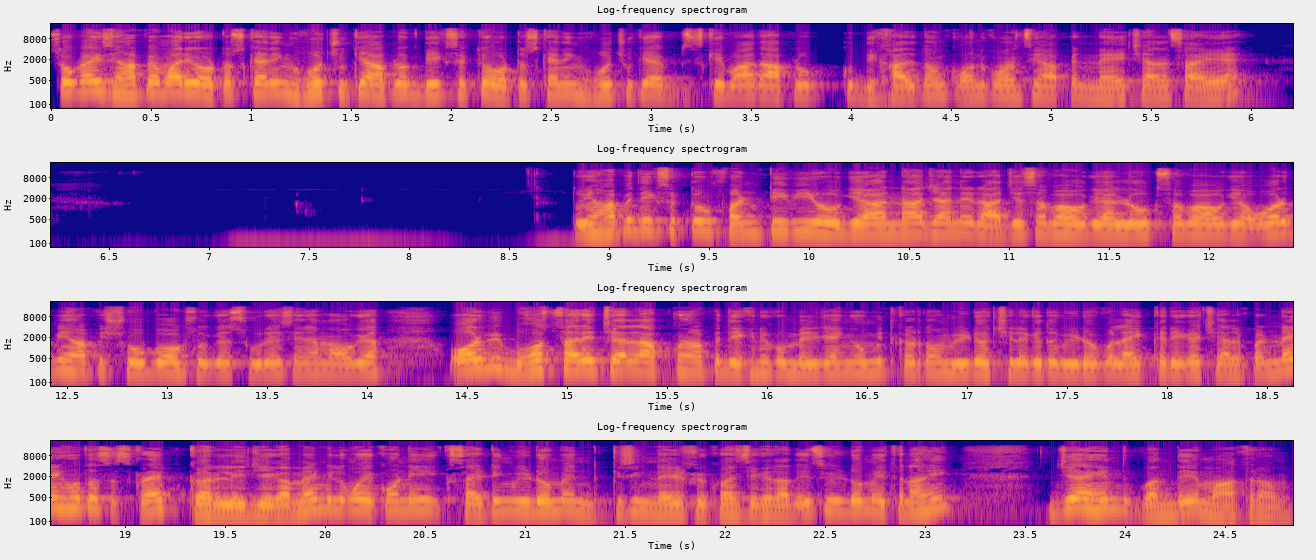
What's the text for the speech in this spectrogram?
सो गाइज़ यहाँ पे हमारी ऑटो स्कैनिंग हो चुकी है। आप लोग देख सकते हो ऑटो स्कैनिंग हो चुकी है। इसके बाद आप लोग को दिखा देता हूँ कौन कौन से यहाँ पे नए चैनल्स आए हैं। तो यहाँ पे देख सकते हो, फन टीवी हो गया, ना जाने राज्यसभा हो गया, लोकसभा हो गया, और भी यहाँ पे शो बॉक्स हो गया, सूर्य सिनेमा हो गया, और भी बहुत सारे चैनल आपको यहाँ पे देखने को मिल जाएँगे। उम्मीद करता हूँ वीडियो अच्छी लगे तो वीडियो को लाइक करेगा चैनल पर नहीं हो तो सब्सक्राइब कर लीजिएगा। मैं मिलूँगा एक और नई एक्साइटिंग वीडियो में किसी नई फ्रिक्वेंसी के साथ। इस वीडियो में इतना ही। जय हिंद, वंदे मातरम।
